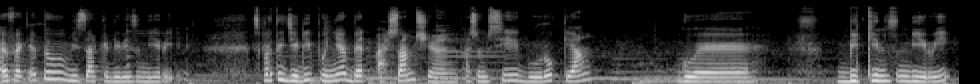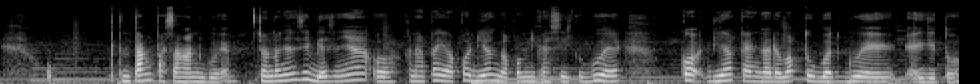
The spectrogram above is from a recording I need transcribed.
efeknya tuh bisa ke diri sendiri seperti jadi punya bad assumption asumsi buruk yang gue bikin sendiri tentang pasangan gue. Contohnya sih biasanya oh kenapa ya kok dia nggak komunikasi ke gue? Kok dia kayak nggak ada waktu buat gue? Kayak gitu.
